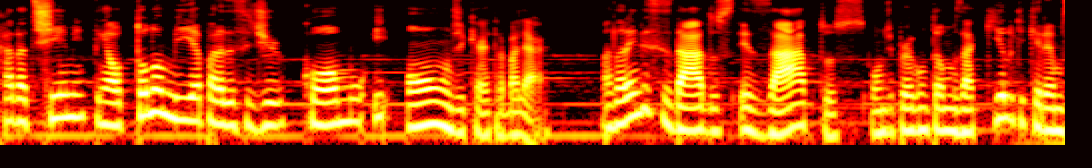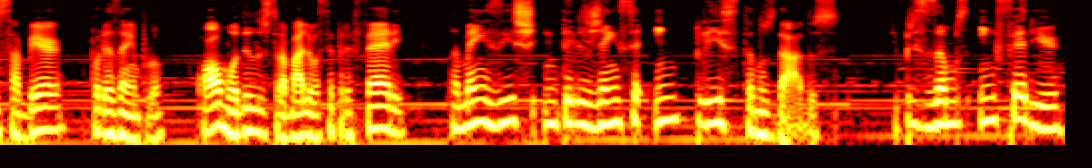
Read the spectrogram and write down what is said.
Cada time tem autonomia para decidir como e onde quer trabalhar. Mas além desses dados exatos, onde perguntamos aquilo que queremos saber, por exemplo, qual modelo de trabalho você prefere, também existe inteligência implícita nos dados, que precisamos inferir,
